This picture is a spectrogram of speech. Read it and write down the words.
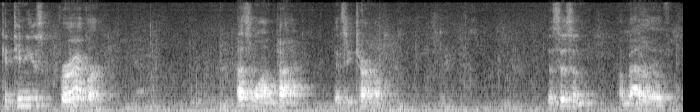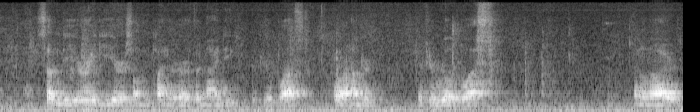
continues forever. That's a long time. It's eternal. This isn't a matter of 70 or 80 years on the planet Earth, or 90 if you're blessed, or 100 if you're really blessed. I don't know,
